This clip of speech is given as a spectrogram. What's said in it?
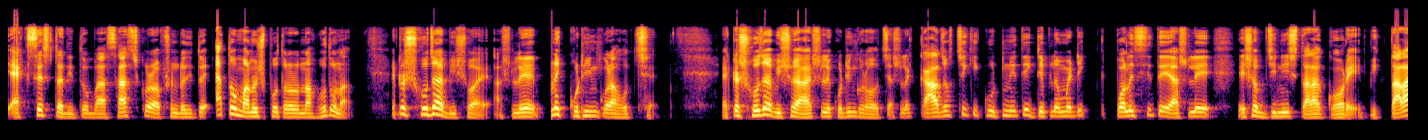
অ্যাক্সেসটা দিত বা সার্চ করার অপশনটা দিত, এত মানুষ প্রতারণা হতো না। একটা সোজা বিষয়, আসলে অনেক কঠিন করা হচ্ছে। একটা সোজা বিষয় আসলে কঠিন করা হচ্ছে। আসলে কাজ হচ্ছে কি কূটনীতিক ডিপ্লোম্যাটিক পলিসিতে আসলে এসব জিনিস তারা করে। তারা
